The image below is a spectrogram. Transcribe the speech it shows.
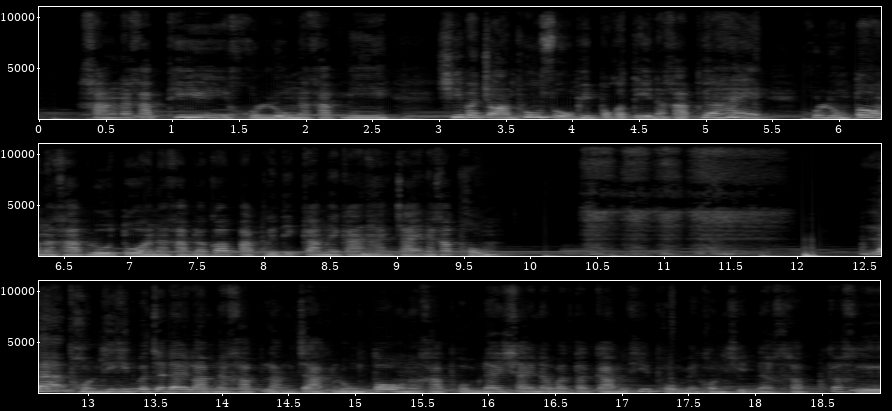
ๆ ครั้งนะครับ ที่คุณลุงนะครับ มีชีพจรพุ่งสูงผิดปกตินะครับ เพื่อให้คุณลุงโต้นะครับ รู้ตัวนะครับ แล้วก็ปรับพฤติกรรมในการหายใจนะครับ ผม และผลที่คิดว่าจะได้รับนะครับ หลังจากลุงโต้งนะครับ ผมได้ใช้นวัตกรรมที่ผมเป็นคนคิดนะครับ ก็คือ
